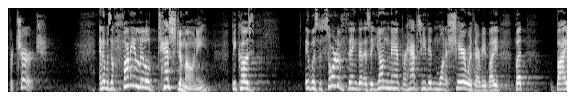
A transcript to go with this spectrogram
for church. And it was a funny little testimony because it was the sort of thing that as a young man, perhaps he didn't want to share with everybody, but by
